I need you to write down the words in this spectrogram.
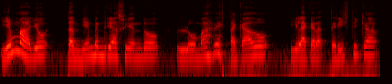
y en mayo también vendría siendo lo más destacado y la característica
